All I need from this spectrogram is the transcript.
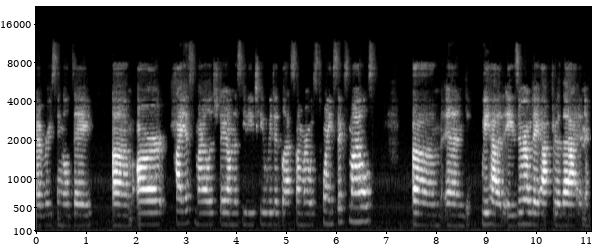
every single day. Um, our highest mileage day on the CDT we did last summer was 26 miles, um, and we had a zero day after that, and it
